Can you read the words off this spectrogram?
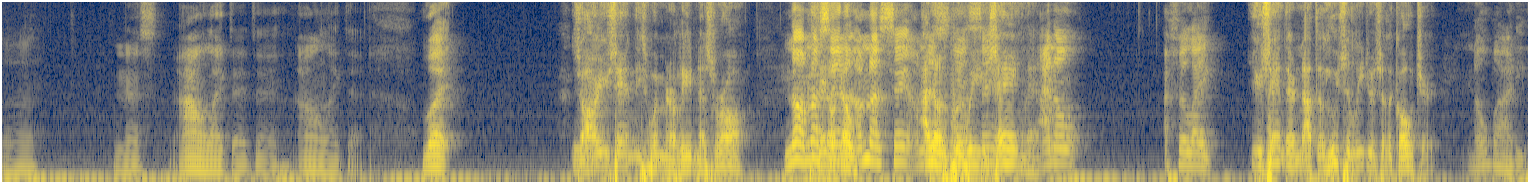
Uh, that's I don't like that thing. I don't like that. But So are you saying these women are leading us wrong? No, I'm not saying. know. I'm not saying. I'm I don't- what not are you saying then? I don't. I feel like You're saying they're not the who's the leaders of the culture? Nobody.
